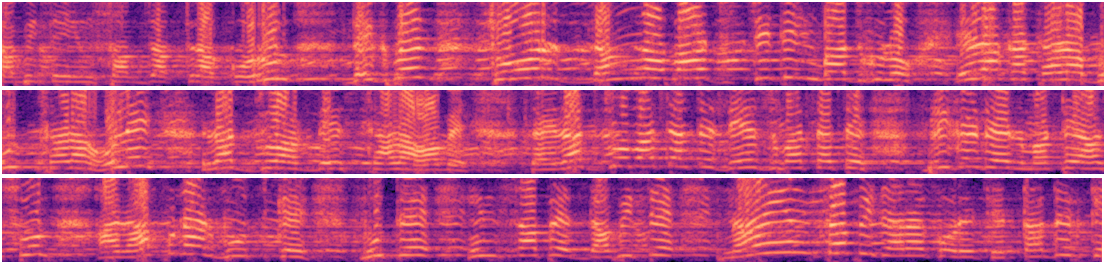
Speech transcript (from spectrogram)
দাবিতে ইনসাফ যাত্রা করুন। দেখবেন চোর, দাঙ্গাবাজ, চিটিংবাজগুলো এলাকা ছাড়া, বুথ ছাড়া হলেই রাজ্য আর দেশ ছাড়া হবে। তাই রাজ্য বাঁচাতে, দেশ বাঁচাতে ব্রিগেডের মাঠে আসুন আর আপনার বুথকে, বুথে ইনসাফের দাবিতে না ইনসাফি যারা করেছে তাদেরকে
